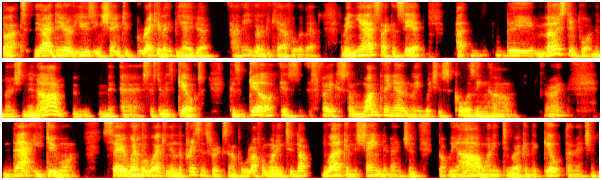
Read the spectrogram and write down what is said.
But the idea of using shame to regulate behavior, I think you've got to be careful with that. I mean, yes, I can see it, uh, the most important emotion in our uh, system is guilt, because guilt is, is, focused on one thing only, which is causing harm. All right, that you do want. So when we're working in the prisons, for example, we're often wanting to not work in the shame dimension, but we are wanting to work in the guilt dimension,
